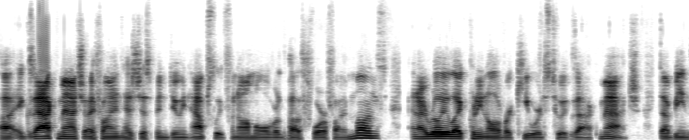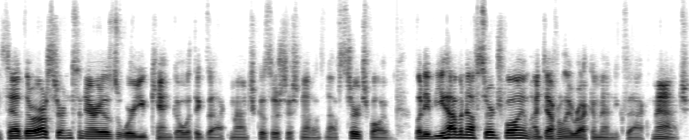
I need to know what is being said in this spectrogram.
Uh, exact match, I find, has just been doing absolutely phenomenal over the past four or five months, and I really like putting all of our keywords to exact match. That being said, there are certain scenarios where you can't go with exact match because there's just not enough search volume. But if you have enough search volume, I definitely recommend exact match.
